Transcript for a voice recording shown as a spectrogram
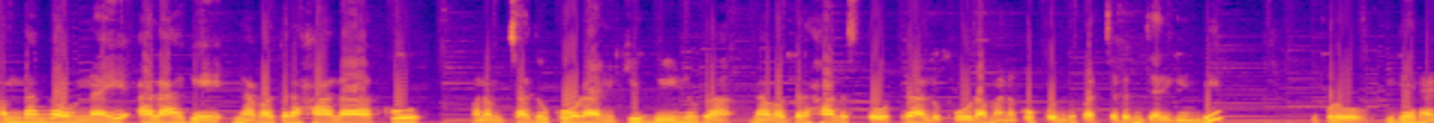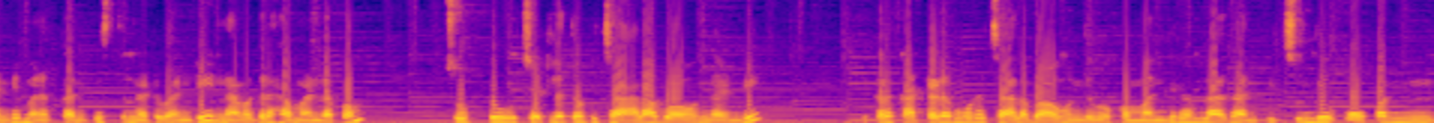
అందంగా ఉన్నాయి. అలాగే నవగ్రహాలకు మనం చదువుకోవడానికి వీలుగా నవగ్రహాల స్తోత్రాలు కూడా మనకు పొందుపరచడం జరిగింది. ఇప్పుడు ఇదేనండి మనకు కనిపిస్తున్నటువంటి నవగ్రహ మండపం. చుట్టూ చెట్లతోటి చాలా బాగుందండి. ఇక్కడ కట్టడం కూడా చాలా బాగుంది. ఒక మందిరం లాగా అనిపించింది. ఓపెన్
